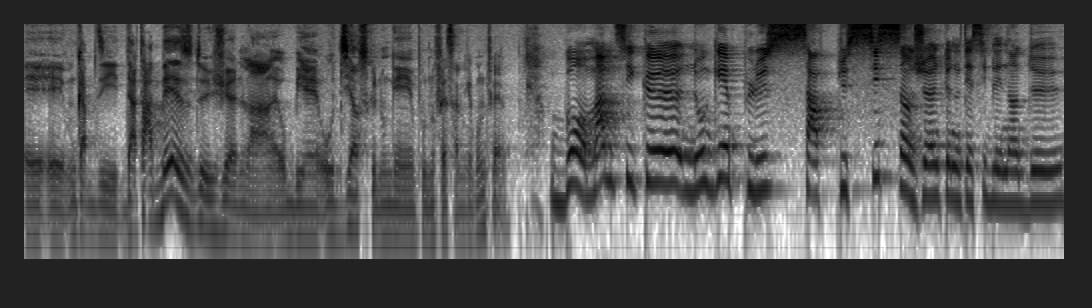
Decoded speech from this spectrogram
et, et dit database de jeunes là ou bien audience que nous gagnons pour nous faire ça nous pour nous faire bon m'a si que nous gagnons plus ça plus 600 jeunes que nous t'es ciblé dans deux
